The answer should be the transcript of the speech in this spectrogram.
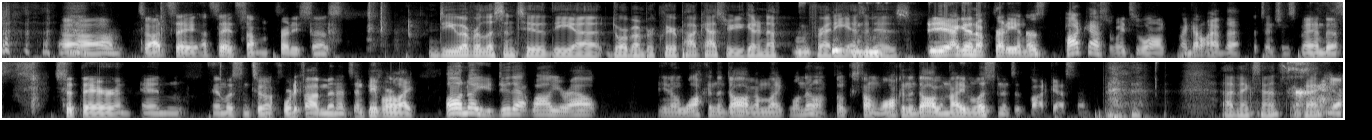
um, so I'd say I'd say it's something Freddie says. Do you ever listen to the uh, Door Bumper Clear podcast, or you get enough Freddie as it is? Yeah, I get enough Freddie, and those podcasts are way too long. Like I don't have that attention span to sit there and and and listen to it 45 minutes. And people are like, "Oh no, you do that while you're out, you know, walking the dog." I'm like, "Well, no, I'm focused on walking the dog. I'm not even listening to the podcast then." That makes sense. Okay. Yeah.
